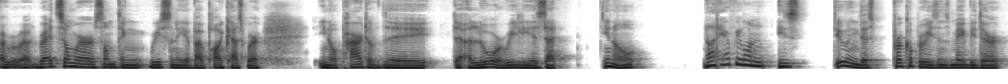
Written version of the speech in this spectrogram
I read somewhere or something recently about podcasts where, you know, part of the the allure really is that you know, not everyone is doing this for a couple of reasons. Maybe they're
